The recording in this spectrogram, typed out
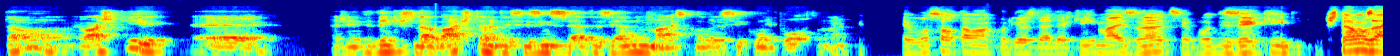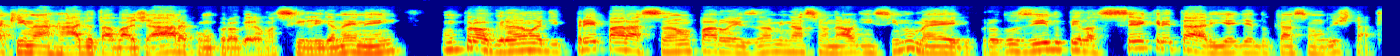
Então, eu acho que é, a gente tem que estudar bastante esses insetos e animais, como eles se comportam, né? Eu vou soltar uma curiosidade aqui, mas antes eu vou dizer que estamos aqui na Rádio Tabajara com o programa Se Liga no Enem, um programa de preparação para o Exame Nacional de Ensino Médio, produzido pela Secretaria de Educação do Estado.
